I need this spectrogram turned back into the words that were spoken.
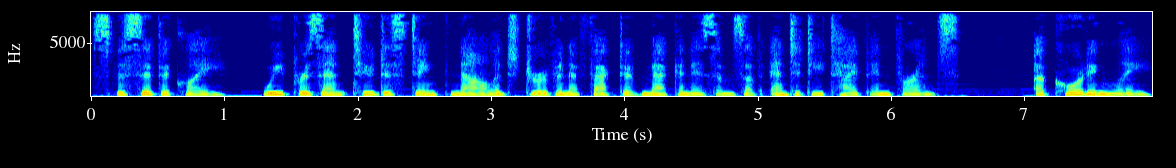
Specifically, we present two distinct knowledge driven effective mechanisms of entity type inference. Accordingly,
